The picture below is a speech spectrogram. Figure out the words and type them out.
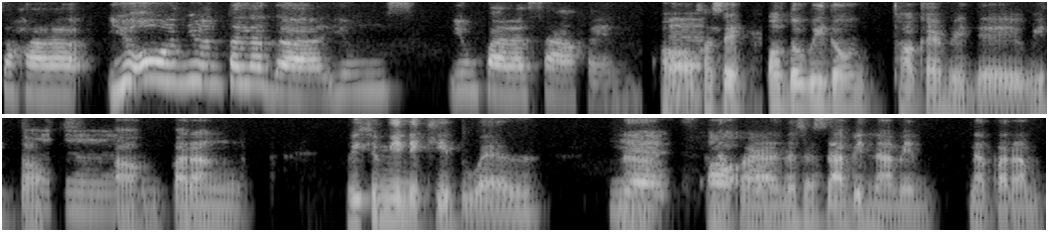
Saka yun, yun talaga yung yung para sa akin. Oo, And- kasi although we don't talk every day, we talk, Mm-mm. um, parang, we communicate well. na- yes, na oo. parang nasasabi namin na parang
